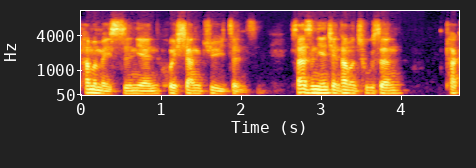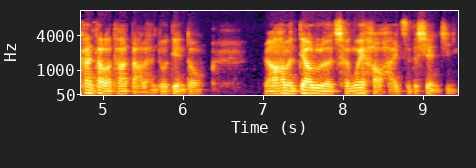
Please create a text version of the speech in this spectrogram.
他们每十年会相聚一阵子。三十年前他们出生，他看到了他打了很多电动，然后他们掉入了成为好孩子的陷阱。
